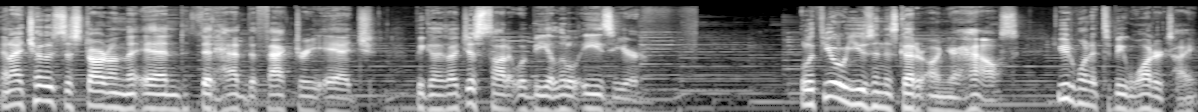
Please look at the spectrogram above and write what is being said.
And I chose to start on the end that had the factory edge because I just thought it would be a little easier. Well if you were using this gutter on your house, you'd want it to be watertight.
